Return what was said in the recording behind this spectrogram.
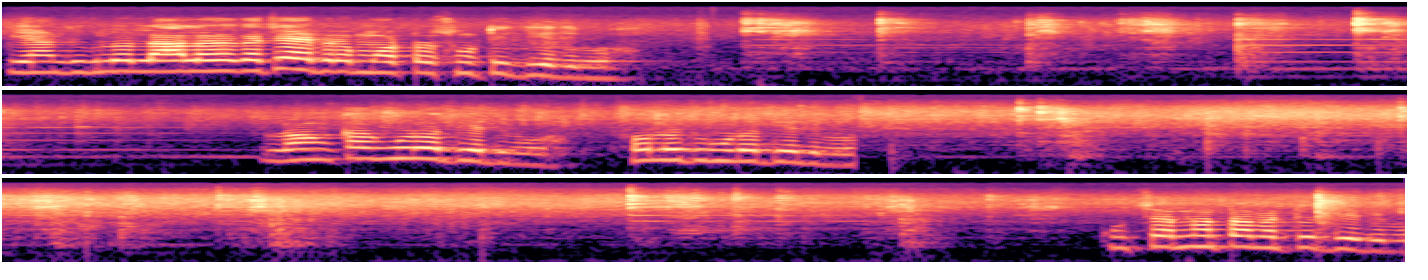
পেঁয়াজগুলো লাল হয়ে গেছে, এবারে মটরশুঁটি দিয়ে দিব। লঙ্কা গুঁড়ো দিয়ে দিব, হলুদ গুঁড়ো দিয়ে দিব। কুচানো টমেটো দিয়ে দিব।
